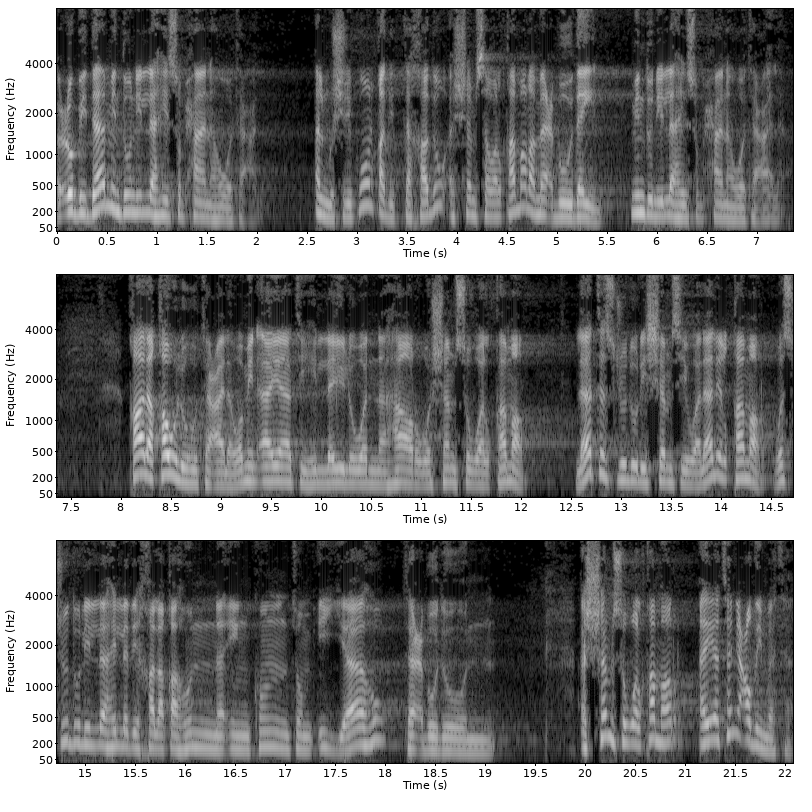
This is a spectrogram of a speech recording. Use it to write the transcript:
عبدا من دون الله سبحانه وتعالى. المشركون قد اتخذوا الشمس والقمر معبودين من دون الله سبحانه وتعالى. قال قوله تعالى ومن آياته الليل والنهار والشمس والقمر. لا تسجدوا للشمس ولا للقمر واسجدوا لله الذي خلقهن إن كنتم إياه تعبدون. الشمس والقمر آيتان عظيمتان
